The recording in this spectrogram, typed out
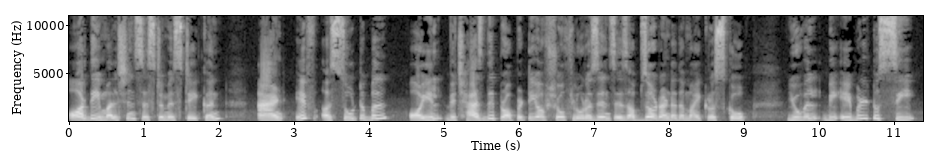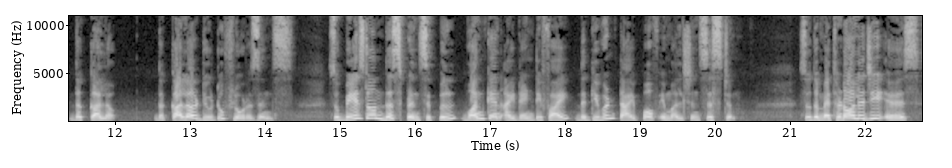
or the emulsion system is taken and if a suitable oil which has the property of show fluorescence is observed under the microscope, you will be able to see the color, the color due to fluorescence. So, based on this principle, one can identify the given type of emulsion system. So, the methodology is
